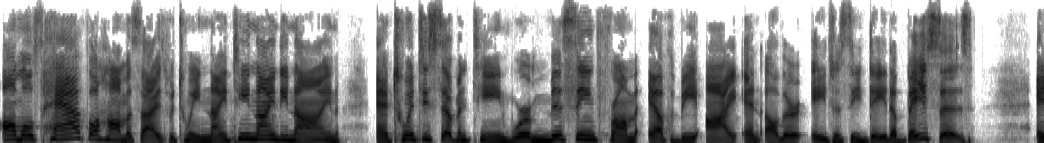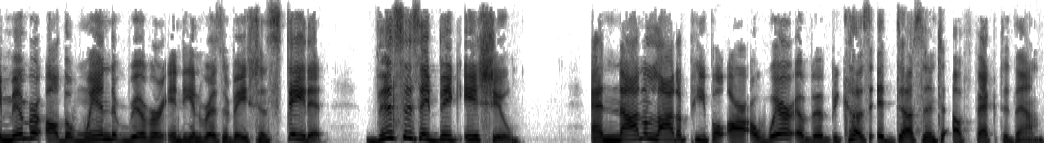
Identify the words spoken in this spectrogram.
Almost half of homicides between 1999 and 2017 were missing from FBI and other agency databases. A member of the Wind River Indian Reservation stated, This is a big issue, and not a lot of people are aware of it because it doesn't affect them.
